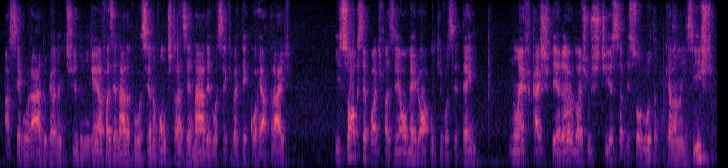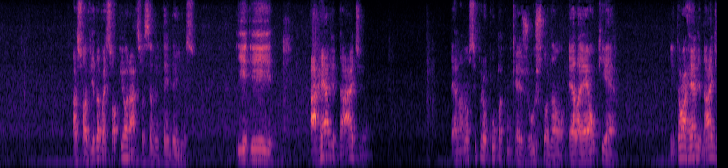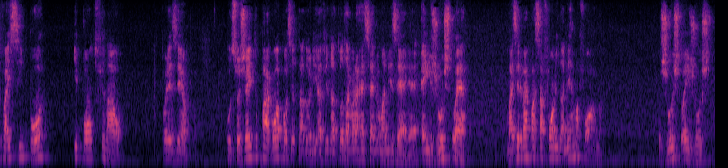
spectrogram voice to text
assegurado, garantido, ninguém vai fazer nada por você, não vão te trazer nada, é você que vai ter que correr atrás. E só o que você pode fazer é o melhor com o que você tem não é ficar esperando a justiça absoluta, porque ela não existe, a sua vida vai só piorar se você não entender isso. E, e a realidade, ela não se preocupa com o que é justo ou não, ela é o que é. Então a realidade vai se impor e ponto final. Por exemplo, o sujeito pagou a aposentadoria a vida toda, agora recebe uma miséria. É injusto? É mas ele vai passar fome da mesma forma. Justo é injusto.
